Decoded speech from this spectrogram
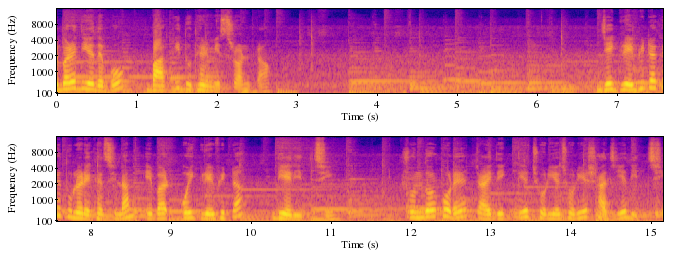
এবারে দিয়ে দেব বাকি দুধের মিশ্রণটা। যে গ্রেভিটাকে তুলে রেখেছিলাম, এবার ওই গ্রেভিটা দিয়ে দিচ্ছি। সুন্দর করে চারিদিক দিয়ে ছড়িয়ে ছড়িয়ে সাজিয়ে দিচ্ছি।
